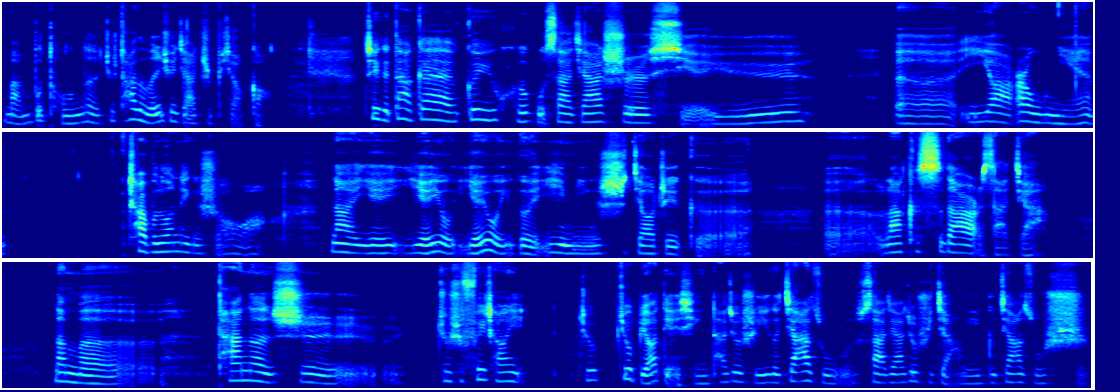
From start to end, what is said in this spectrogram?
蛮不同的，就它的文学价值比较高。这个大概鲑鱼河谷萨迦是写于。呃，一二二五年，差不多那个时候啊，那也也有也有一个译名是叫这个呃拉克斯达尔萨迦，那么他呢是就是非常就就比较典型，他就是一个家族萨迦，就是讲了一部家族史，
